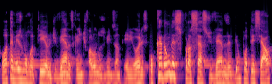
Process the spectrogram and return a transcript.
ou até mesmo o roteiro de vendas que a gente falou nos vídeos anteriores, ou cada um desses processos de vendas ele tem um potencial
